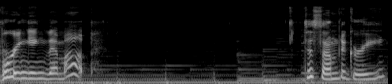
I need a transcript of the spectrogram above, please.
bringing them up to some degree,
